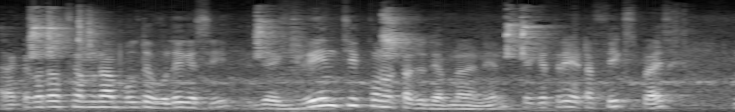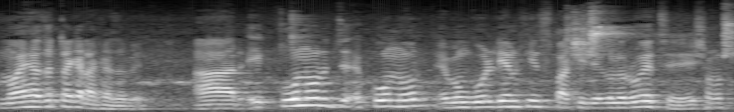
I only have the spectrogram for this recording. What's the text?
আর একটা কথা হচ্ছে, আমরা বলতে ভুলে গেছি যে গ্রিন চিপ কোনরটা যদি আপনারা নেন, সেক্ষেত্রে এটা ফিক্সড প্রাইস নয় হাজার টাকা রাখা যাবে। আর এই কোনোর কোনর এবং গোল্ডিয়ান ফিন্স পাখি যেগুলো রয়েছে, এই সমস্ত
